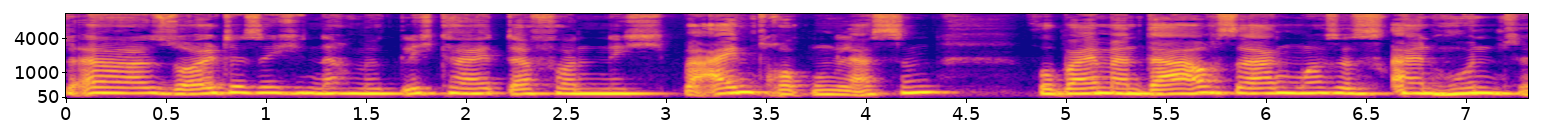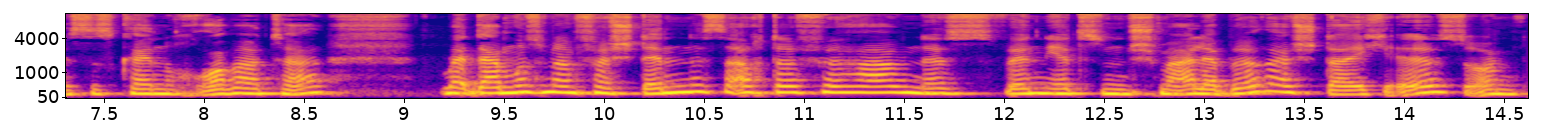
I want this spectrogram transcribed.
äh, sollte sich nach Möglichkeit davon nicht beeindrucken lassen. Wobei man da auch sagen muss, es ist ein Hund, es ist kein Roboter. Da muss man Verständnis auch dafür haben, dass wenn jetzt ein schmaler Bürgersteig ist und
